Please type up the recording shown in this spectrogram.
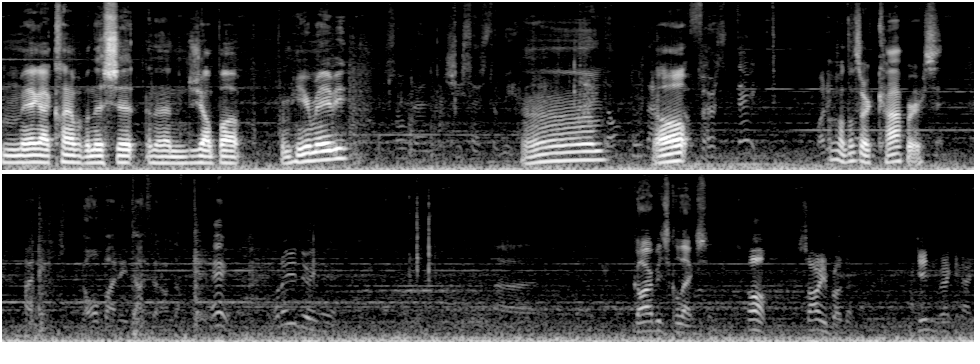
Maybe I gotta clamp up on this shit and then jump up from here, maybe? Um. Oh. Oh, those are coppers. Hey, what are you doing here? Garbage collection. Oh, sorry, brother. Didn't recognize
